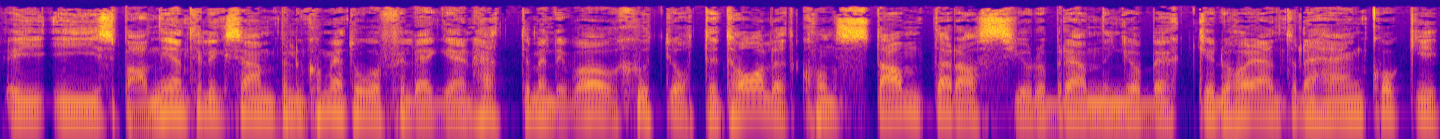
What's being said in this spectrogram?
i, i Spanien till exempel, nu kommer jag inte ihåg vad förläggaren hette, men det var 70-80-talet, konstanta razzior och bränning av böcker. Du har Anthony Hancock i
